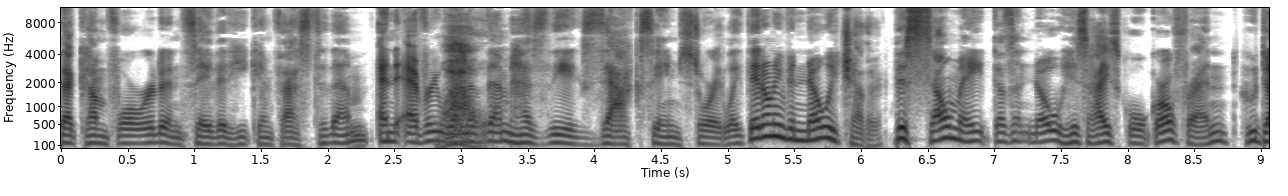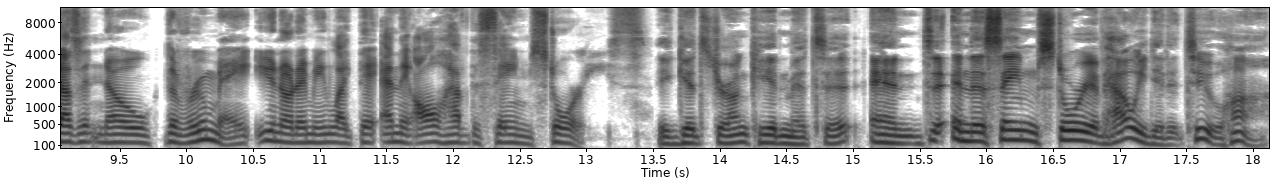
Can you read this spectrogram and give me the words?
that come forward and say that he confessed to them. And every one of them has the exact same story. Like, they don't even know each other. This cellmate doesn't know his high school girlfriend, who doesn't know the roommate. You know what I mean? Like, they, and they all have the same stories. He gets drunk, he admits it, and and the same story of how he did it too, huh?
